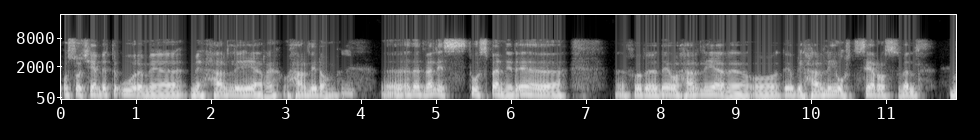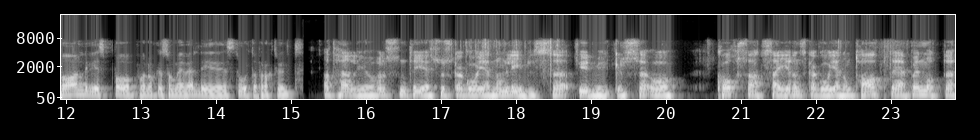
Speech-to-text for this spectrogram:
og så kommer dette ordet med, med herligere og herligdom. Mm. Uh, det er et veldig stort spenn i det. Eh, for eh, det å herliggjøre og det å bli herliggjort ser oss vel vanligvis på, på noe som er veldig stort og praktfullt. At herliggjørelsen til Jesus skal gå gjennom lidelse, ydmykelse og kors, at seieren skal gå gjennom tap, det er på en måte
